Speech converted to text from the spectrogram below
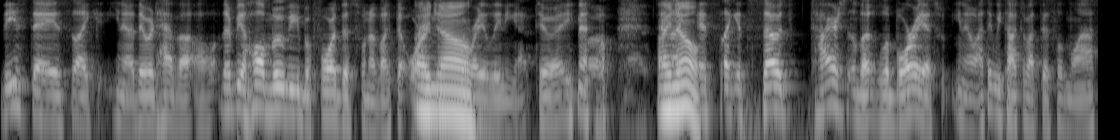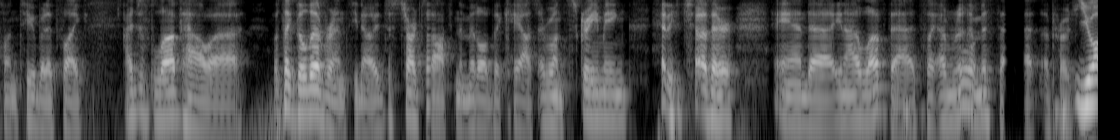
these days, like you know, they would have a, a there'd be a whole movie before this one of like the origin story leading up to it, you know. I And, like, know. it's like it's so tiresome, laborious. You know, I think we talked about this in the last one too, but it's like I just love how uh, it's like Deliverance. You know, it just starts off in the middle of the chaos. Everyone's screaming at each other, and uh, you know, I love that. It's like I, re- I miss that, that approach. you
